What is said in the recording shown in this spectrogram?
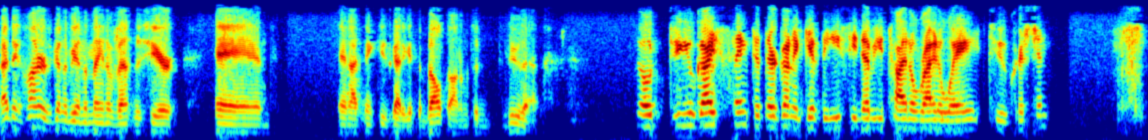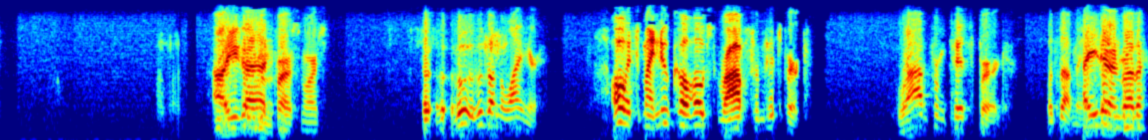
I think Hunter's going to be in the main event this year, and and I think he's got to get the belt on him to do that. So, do you guys think that they're going to give the ECW title right away to Christian? Oh, you go ahead first, Marsh. Who, who, who's on the line here? Oh, it's my new co-host Rob from Pittsburgh. Rob from Pittsburgh. What's up, man? How you doing, brother?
